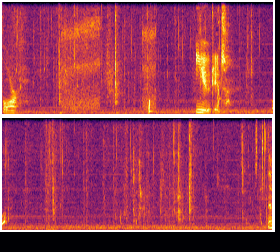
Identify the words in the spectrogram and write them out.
before? You did. Oh,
